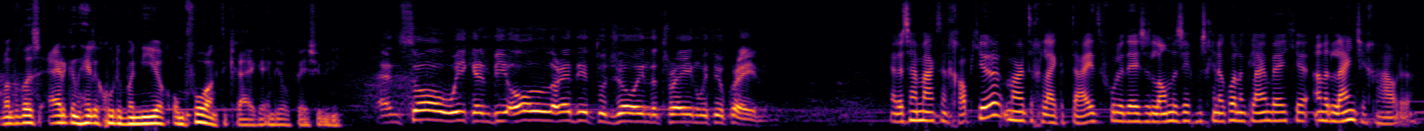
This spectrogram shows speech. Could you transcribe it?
Want dat is eigenlijk een hele goede manier om voorrang te krijgen in de Europese Unie. And so we can be all ready to join the train with Ukraine. Ja, dus hij maakt een grapje, maar tegelijkertijd voelen deze landen zich misschien ook wel een klein beetje aan het lijntje gehouden.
